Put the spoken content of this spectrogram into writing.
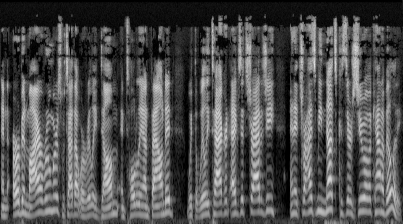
and the Urban Meyer rumors, which I thought were really dumb and totally unfounded with the Willie Taggart exit strategy. And it drives me nuts because there's zero accountability.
